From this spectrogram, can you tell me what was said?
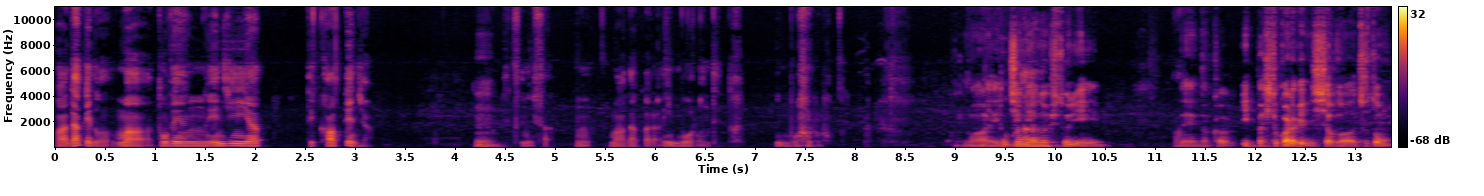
まあ、だけど、まあ、当然、エンジニアって変わってんじゃん。うん。別にさ。うん。まあ、だから、陰謀論で。陰謀論。まあ、エンジニアの人に、ね、なんか、一杯一からげにしちゃうのはちょっと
